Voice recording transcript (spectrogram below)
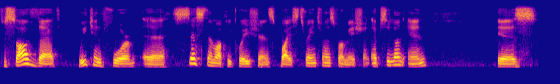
To solve that, we can form a system of equations by strain transformation. Epsilon n is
